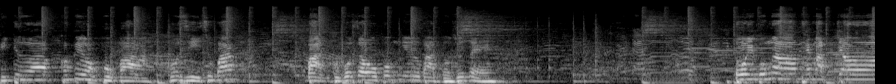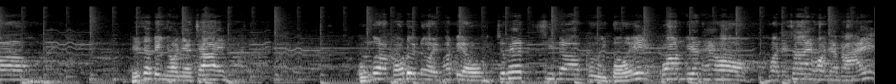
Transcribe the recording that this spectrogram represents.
kính thưa các quý ông cùng bà cô dì chú bác bạn của cô dâu cũng như bạn của chú rể. Tôi cũng uh, thay mặt cho phía gia đình họ nhà trai cũng uh, có đôi lời phát biểu. Trước hết xin uh, gửi tới quan viên hai họ họ nhà trai họ nhà gái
